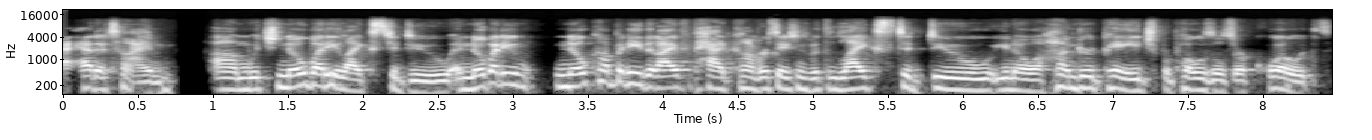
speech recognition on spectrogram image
ahead of time um, which nobody likes to do. And nobody no company that i've had conversations with likes to do you know 100 page proposals or quotes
